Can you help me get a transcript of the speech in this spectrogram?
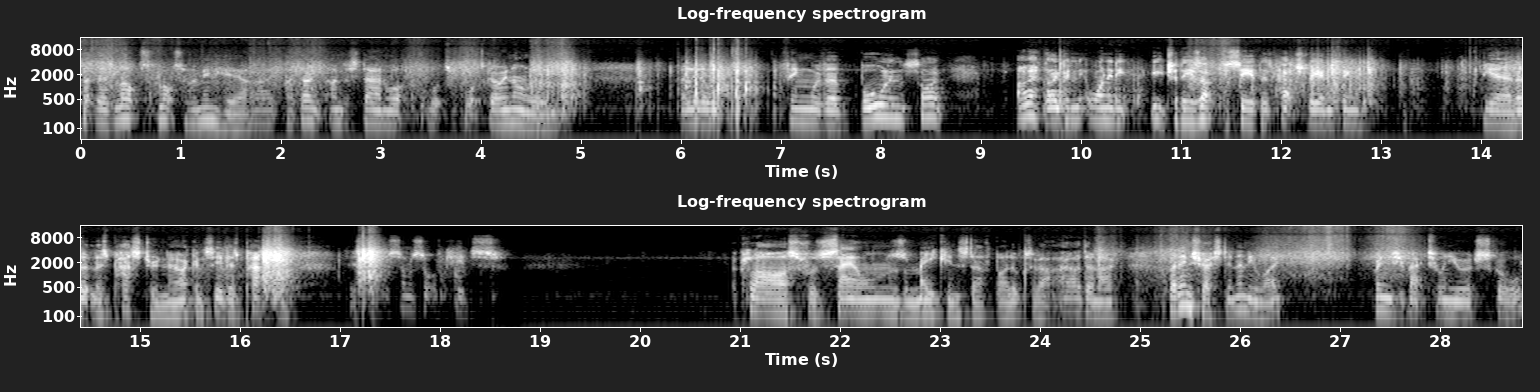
But there's lots lots of them in here. I, I don't understand what what's what's going on with them. A little thing with a ball inside. I'll have to open one of each of these up to see if there's actually anything. Yeah, look, there's pasta in there. I can see there's pasta. It's some sort of kids class for sounds and making stuff by looks of it. I, don't know. But interesting anyway. Brings you back to when you were at school.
